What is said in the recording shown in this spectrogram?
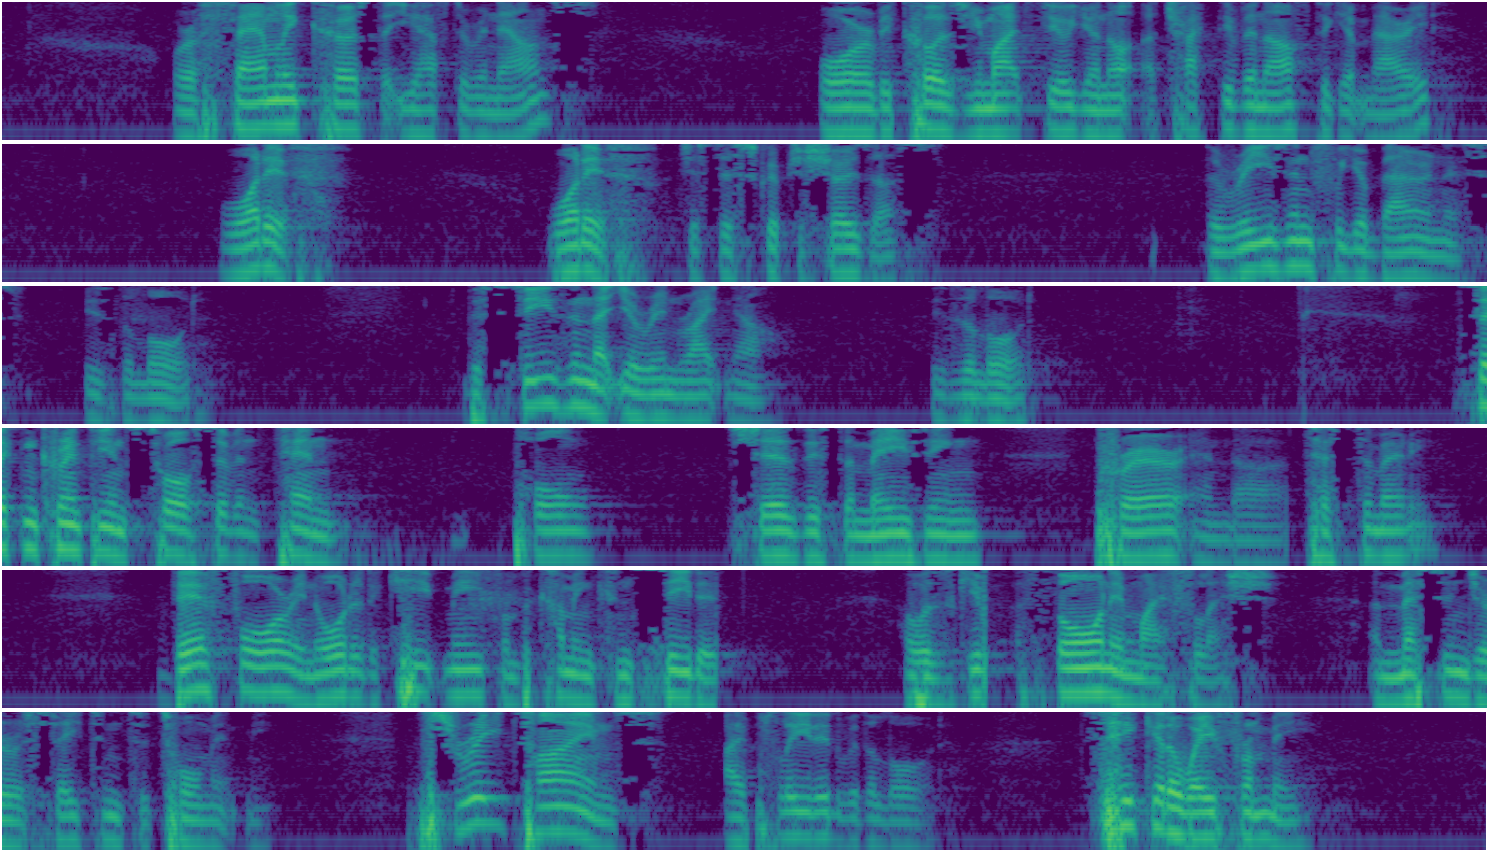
or a family curse that you have to renounce or because you might feel you're not attractive enough to get married. What if, what if, just as scripture shows us, the reason for your barrenness is the Lord. The season that you're in right now is the Lord. 2 Corinthians 12, 7, 10, Paul shares this amazing prayer and uh, testimony. Therefore, in order to keep me from becoming conceited, I was given a thorn in my flesh, a messenger of Satan to torment me. Three times I pleaded with the Lord, Take it away from me.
